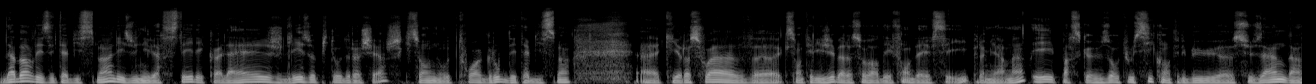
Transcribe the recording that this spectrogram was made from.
D'abord, les établissements, les universités, les collèges, les hôpitaux de recherche, qui sont nos trois groupes d'établissements euh, qui reçoivent, euh, qui sont éligibles à recevoir des fonds de la FCI, premièrement. Et parce que eux autres aussi contribuent, euh, Suzanne, dans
